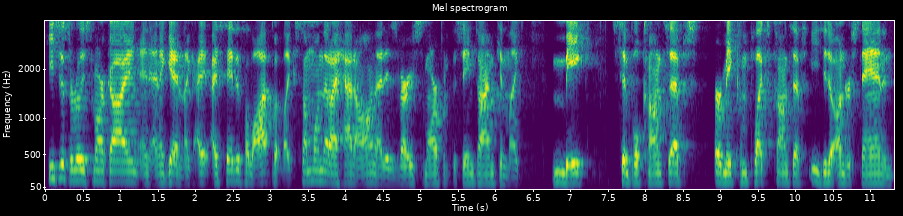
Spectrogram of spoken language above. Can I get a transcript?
He's just a really smart guy. And, and, and again, like I, I, say this a lot, but like someone that I had on that is very smart, but at the same time can like make simple concepts or make complex concepts easy to understand. And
